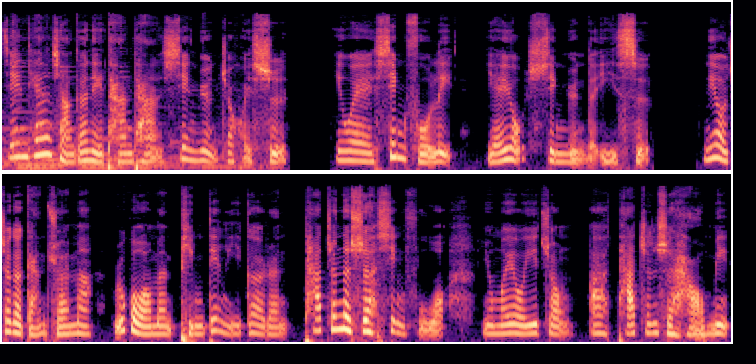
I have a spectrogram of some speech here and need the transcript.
今天想跟你谈谈幸运这回事，因为幸福里也有幸运的意思。你有这个感觉吗？如果我们评定一个人，他真的是幸福哦，有没有一种啊，他真是好命，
